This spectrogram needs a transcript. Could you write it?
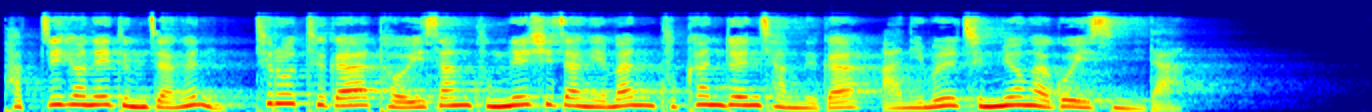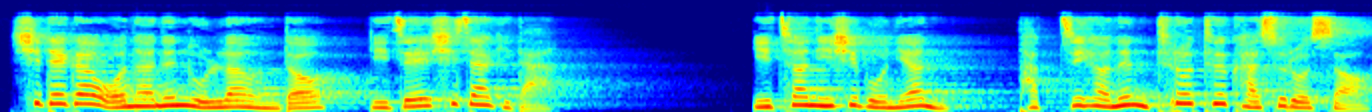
박지현의 등장은 트로트가 더 이상 국내 시장에만 국한된 장르가 아님을 증명하고 있습니다. 시대가 원하는 올라운더, 이제 시작이다. 2025년 박지현은 트로트 가수로서,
